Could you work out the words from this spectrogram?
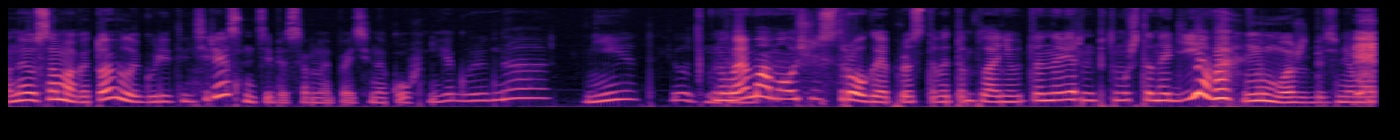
Она его сама готовила и говорит, интересно тебе со мной пойти на кухню? Я говорю, да, нет. Вот ну, моя мама очень строгая просто в этом плане. Вот, наверное, потому что она дева. Ну, может быть, у меня мама,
